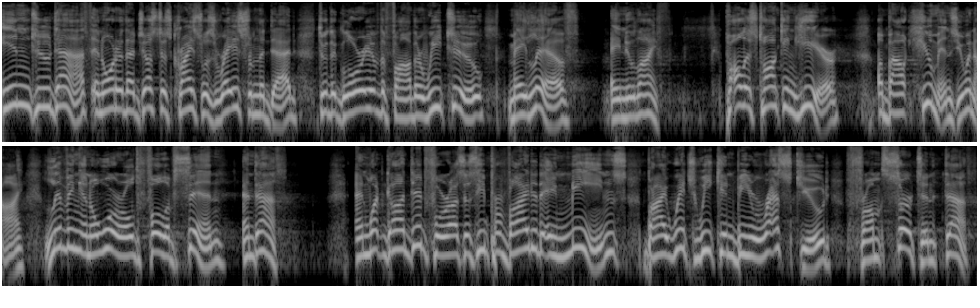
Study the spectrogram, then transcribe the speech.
into death, in order that just as Christ was raised from the dead through the glory of the Father, we too may live a new life. Paul is talking here about humans, you and I, living in a world full of sin and death. And what God did for us is He provided a means by which we can be rescued from certain death.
